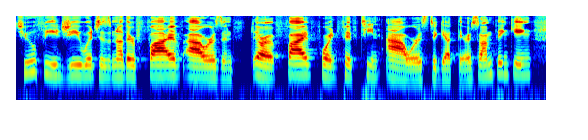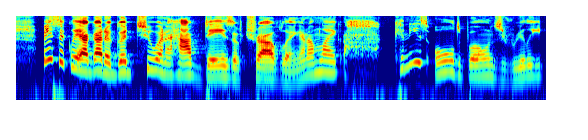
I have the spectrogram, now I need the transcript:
to Fiji, which is another five hours and or 5.15 hours to get there. So I'm thinking basically I got a good two and a half days of traveling. And I'm like, can these old bones really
